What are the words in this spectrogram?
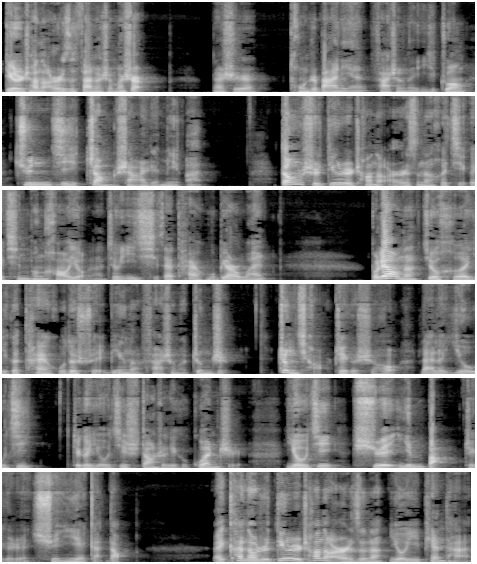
丁日昌的儿子犯了什么事儿？那是同治八年发生的一桩军纪杖杀人命案。当时丁日昌的儿子呢，和几个亲朋好友呢，就一起在太湖边玩，不料呢，就和一个太湖的水兵呢发生了争执。正巧这个时候来了游击，这个游击是当时的一个官职，游击薛英榜这个人巡夜赶到。哎，看到是丁日昌的儿子呢，有意偏袒，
